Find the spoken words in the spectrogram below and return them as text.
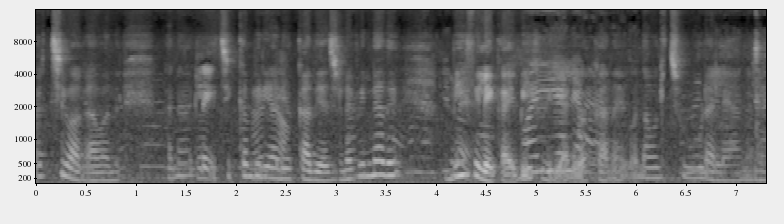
ഇറച്ചി വാങ്ങാൻ വന്ന്. കാരണം ചിക്കൻ ബിരിയാണി വെക്കാന്ന് വിചാരിച്ചിട്ടുണ്ട്. പിന്നെ അത് ബീഫിലേക്കായി. ബീഫ് ബിരിയാണി വെക്കാന്നായി അപ്പോൾ നമുക്ക് ചൂടല്ലേ അങ്ങനെ.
